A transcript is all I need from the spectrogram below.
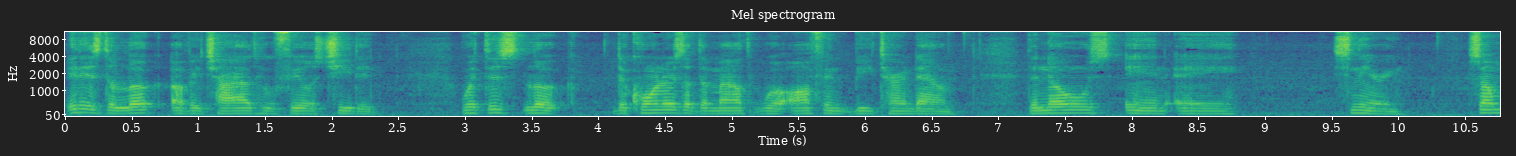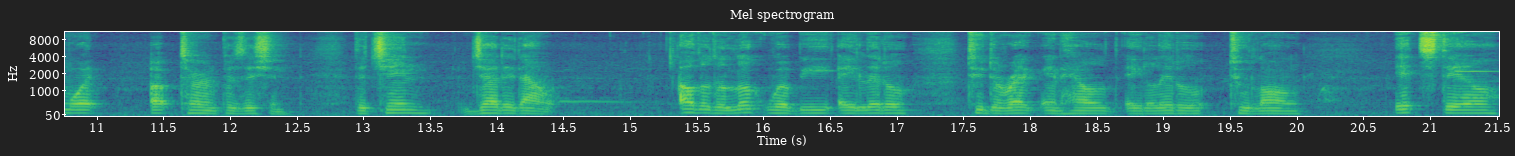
It is the look of a child who feels cheated. With this look, the corners of the mouth will often be turned down, the nose in a sneering, somewhat upturned position, the chin jutted out. Although the look will be a little too direct and held a little too long, it still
